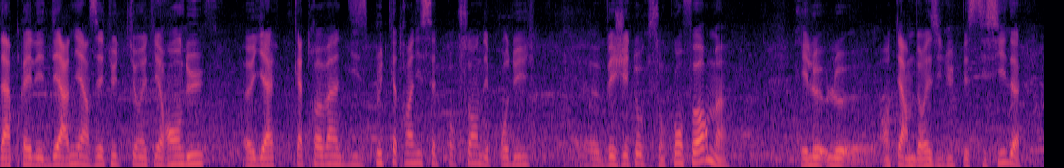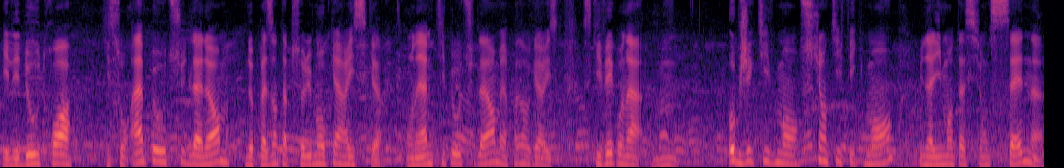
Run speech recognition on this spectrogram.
d'après les dernières études qui ont été rendues, euh, il y a 90, plus de 97% des produits euh, végétaux qui sont conformes et en termes de résidus de pesticides, et les deux ou trois qui sont un peu au-dessus de la norme ne présentent absolument aucun risque. On est un petit peu au-dessus de la norme, mais ne présentent aucun risque. Ce qui fait qu'on a mm, objectivement, scientifiquement, une alimentation saine,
